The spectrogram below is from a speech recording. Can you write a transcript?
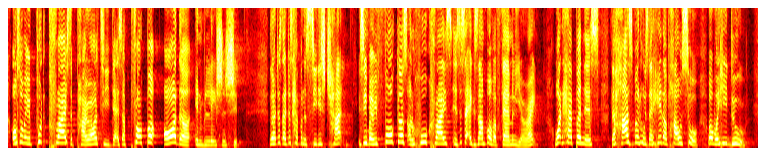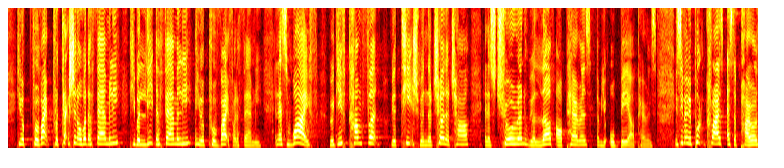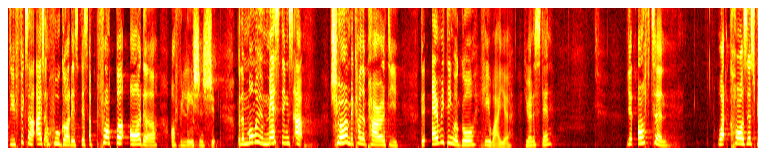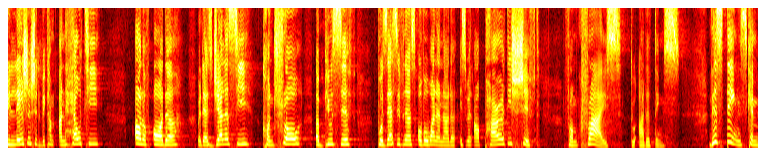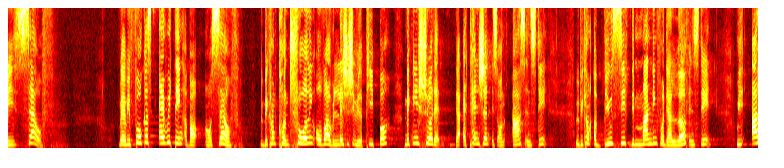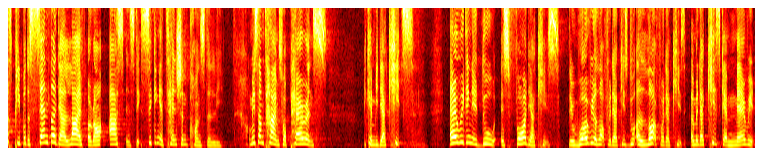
Also, when we put Christ a priority, there is a proper order in relationship. You know, I just, I just happen to see this chart. You see, when we focus on who Christ is, this is an example of a family, all right? What happened is the husband who's the head of household, what will he do? He will provide protection over the family, he will lead the family, and he will provide for the family. And as wife, we'll give comfort, we'll teach, we'll nurture the child, and as children, we'll love our parents and we obey our parents. You see, when we put Christ as the priority, we fix our eyes on who God is, there's a proper order of relationship. But the moment we mess things up, children become the priority, then everything will go haywire. You understand? Yet often, what causes relationship to become unhealthy, out of order, where there's jealousy, control, abusive, possessiveness over one another, is when our priorities shift from Christ to other things. These things can be self, where we focus everything about ourselves. We become controlling over our relationship with the people, making sure that their attention is on us instead. We become abusive, demanding for their love instead. We ask people to center their life around us instead, seeking attention constantly. I mean, sometimes for parents, it can be their kids. Everything they do is for their kids. They worry a lot for their kids, do a lot for their kids. And when their kids get married,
